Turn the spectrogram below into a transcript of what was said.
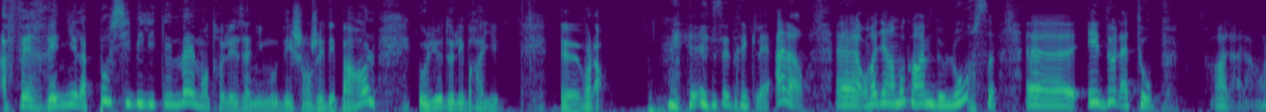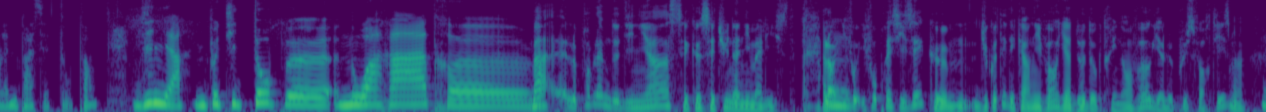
à faire régner la possibilité même entre les animaux d'échanger des paroles au lieu de les brailler. Euh, voilà. c'est très clair. Alors, euh, on va dire un mot quand même de l'ours euh, et de la taupe. Oh là là, on l'aime pas cette taupe. Hein. Digna, une petite taupe euh, noirâtre. euh, Bah, le problème de Digna, c'est que c'est une animaliste. Alors, Mm. il, faut, il faut préciser que hum, du côté des carnivores, il y a deux doctrines en vogue. Il y a le plus fortisme, qui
